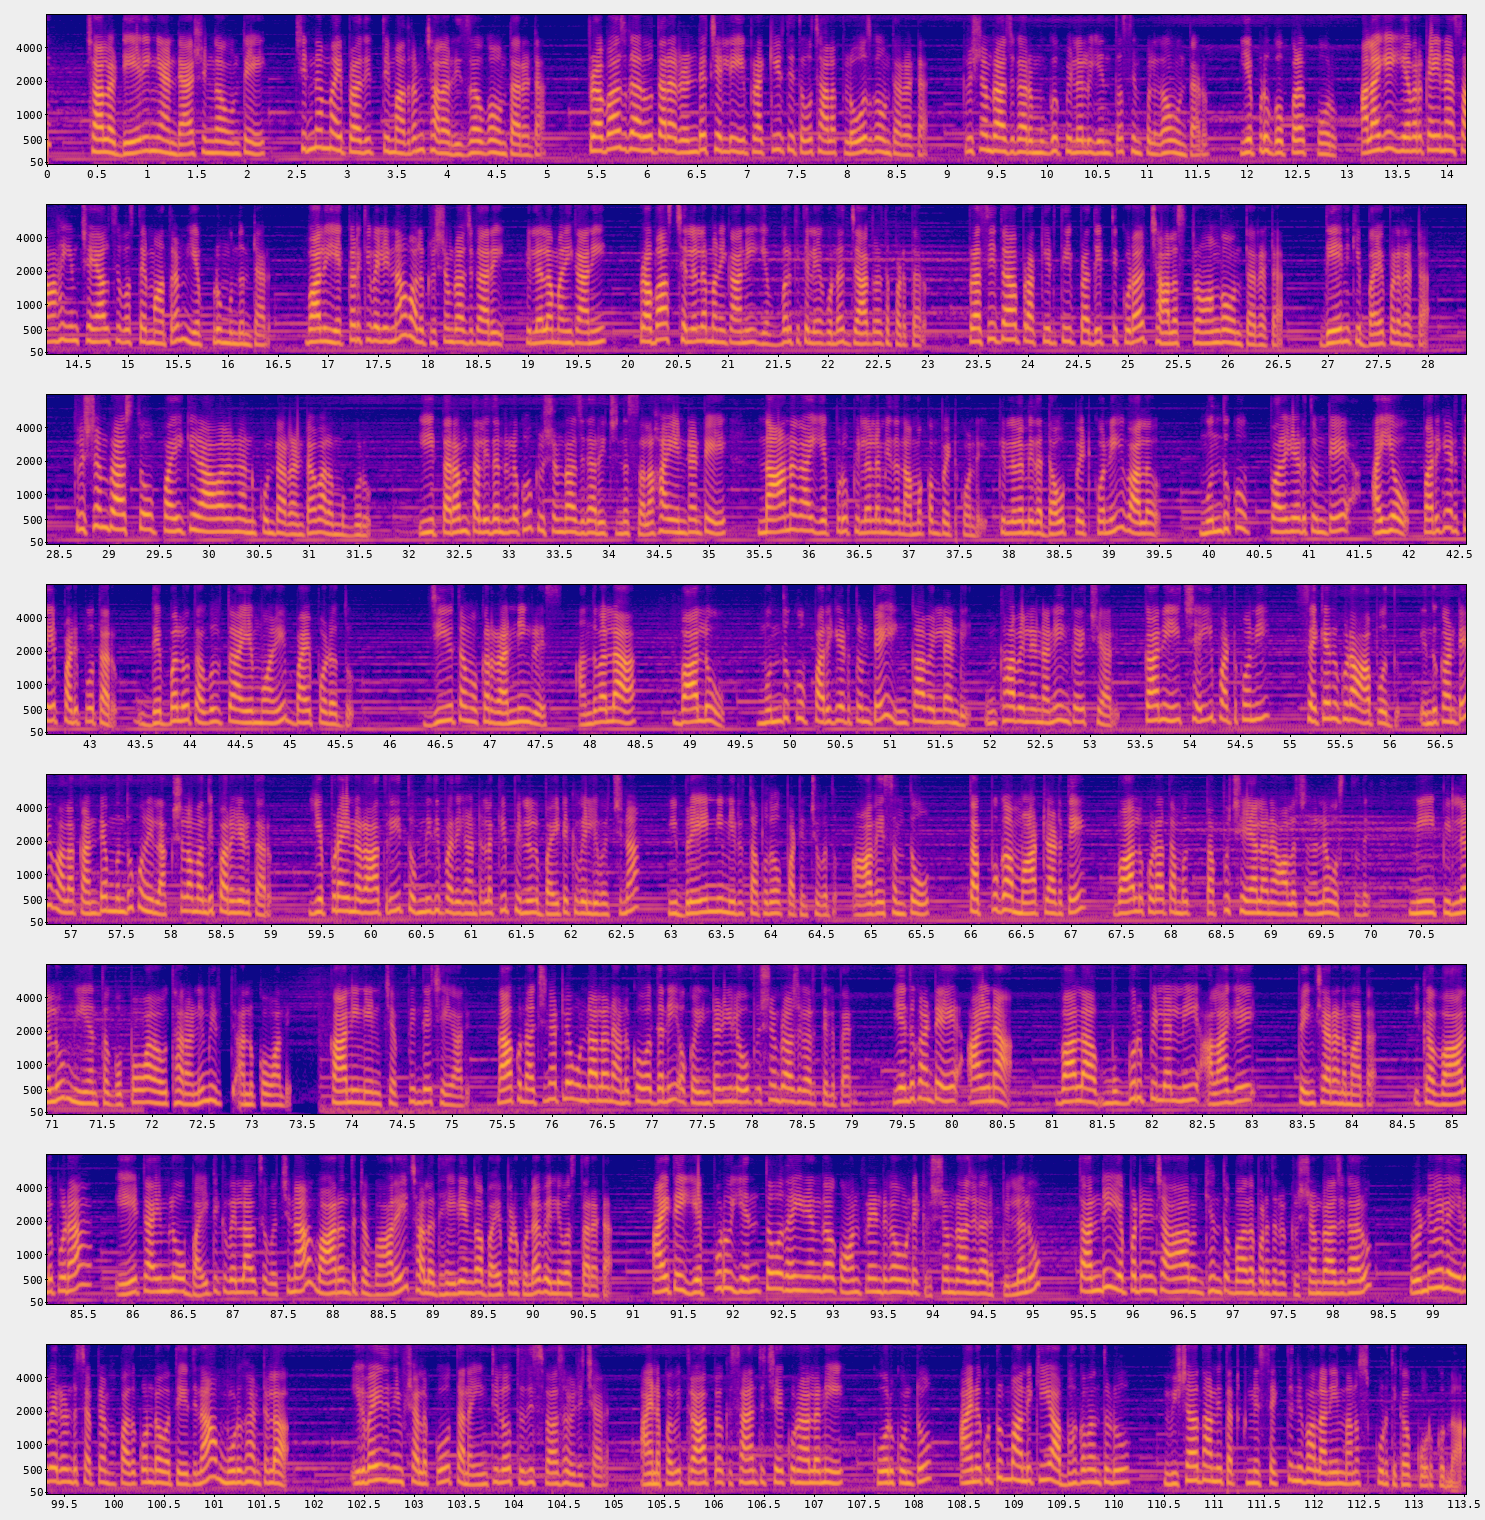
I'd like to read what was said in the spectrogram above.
చాలా డేరింగ్ అండ్ డాషింగ్గా ఉంటే చిన్నమ్మాయి ప్రదీప్తి మాత్రం చాలా రిజర్వ్గా ఉంటారట. ప్రభాస్ గారు తన రెండో చెల్లి ప్రకీర్తితో చాలా క్లోజ్గా ఉంటారట. కృష్ణంరాజు గారు ముగ్గురు పిల్లలు ఎంతో సింపుల్గా ఉంటారు. ఎప్పుడు గొప్పలకు పోరు. అలాగే ఎవరికైనా సహాయం చేయాల్సి వస్తే మాత్రం ఎప్పుడు ముందుంటారు. వాళ్ళు ఎక్కడికి వెళ్ళినా వాళ్ళు కృష్ణంరాజు గారి పిల్లలమని కానీ ప్రభాస్ చెల్లెలమని కానీ ఎవ్వరికి తెలియకుండా జాగ్రత్త పడతారు. ప్రసిద్ధ ప్రకీర్తి ప్రదీప్తి కూడా చాలా స్ట్రాంగ్గా ఉంటారట. దేనికి భయపడరట. కృష్ణంరాజుతో పైకి రావాలని అనుకుంటారంట వాళ్ళ ముగ్గురు. ఈ తరం తల్లిదండ్రులకు కృష్ణరాజు గారు ఇచ్చిన సలహా ఏంటంటే నాన్నగా ఎప్పుడు పిల్లల మీద నమ్మకం పెట్టుకోండి. పిల్లల మీద డౌట్ పెట్టుకొని వాళ్ళ ముందుకు పరిగెడుతుంటే అయ్యో! పరిగెడితే పడిపోతారు. దెబ్బలు తగులుతాయేమో అని భయపడొద్దు. జీవితం ఒక రన్నింగ్ రేస్. అందువల్ల వాళ్ళు ముందుకు పరిగెడుతుంటే ఇంకా వెళ్ళండి ఇంకా వెళ్ళండి అని ఎంకరేజ్ చేయాలి. కానీ చెయ్యి పట్టుకొని సెకండ్ కూడా ఆపొద్దు. ఎందుకంటే వాళ్ళ కంటే ముందు కొన్ని లక్షల మంది పరిగెడతారు. ఎప్పుడైనా రాత్రి తొమ్మిది పది గంటలకి పిల్లలు బయటకు వెళ్ళి వచ్చినా మీ బ్రెయిన్ని మీరు తప్పుదో పట్టించవద్దు. ఆవేశంతో తప్పుగా మాట్లాడితే వాళ్ళు కూడా తమ తప్పు చేయాలనే ఆలోచననే వస్తుంది. మీ పిల్లలు మీ అంత గొప్పవారు అవుతారని మీరు అనుకోవాలి. కానీ నేను చెప్పిందే చేయాలి. నాకు నచ్చినట్లే ఉండాలని అనుకోవద్దని ఒక ఇంటర్వ్యూలో కృష్ణరాజు గారు తెలిపారు. ఎందుకంటే ఆయన వాళ్ళ ముగ్గురు పిల్లల్ని అలాగే పెంచారన్నమాట. ఇక వాళ్ళు కూడా ఏ టైంలో బయటికి వెళ్ళాల్సి వచ్చినా వారంతట వారే చాలా ధైర్యంగా భయపడకుండా వెళ్ళి వస్తారట. అయితే ఎప్పుడు ఎంతో ధైర్యంగా కాన్ఫిడెంట్గా ఉండే కృష్ణంరాజు గారి పిల్లలు తండ్రి ఎప్పటి నుంచి ఆరోగ్యంతో బాధపడుతున్న కృష్ణంరాజు గారు రెండు వేల ఇరవై రెండు సెప్టెంబర్ పదకొండవ తేదీన మూడు గంటల ఇరవై ఐదు నిమిషాలకు తన ఇంటిలో తుది శ్వాస విడిచారు. ఆయన పవిత్ర ఆత్మకు శాంతి చేకూరాలని కోరుకుంటూ ఆయన కుటుంబానికి ఆ భగవంతుడు విషాదాన్ని తట్టుకునే శక్తినివ్వాలని మనస్ఫూర్తిగా కోరుకుందాం.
